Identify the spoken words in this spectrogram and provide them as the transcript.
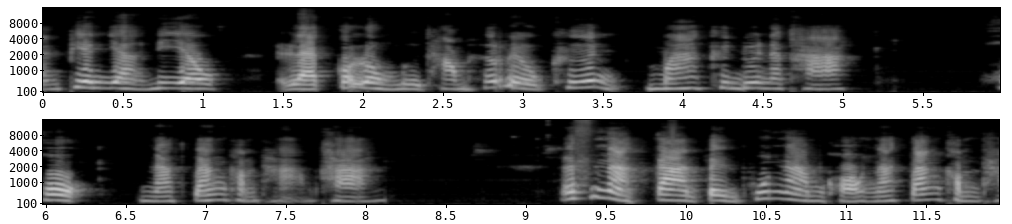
นเพียงอย่างเดียว และก็ลงมือทำให้เร็วขึ้นมากขึ้นด้วยนะคะ 6. นักตั้งคำถามค่ะ ลักษณะการเป็นผู้นำของนักตั้งคำถ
